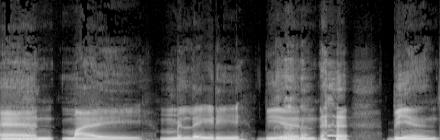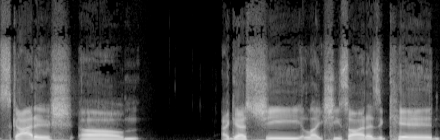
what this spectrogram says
And my milady being being Scottish, um, I guess she like she saw it as a kid.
